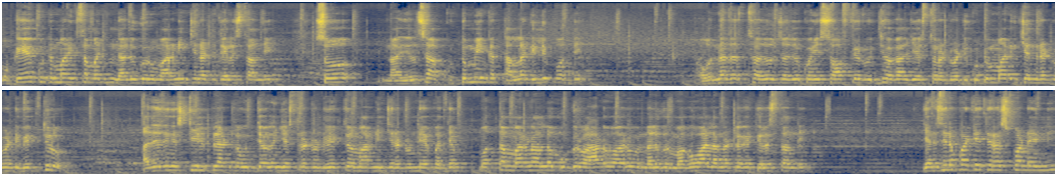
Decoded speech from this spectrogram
ఒకే కుటుంబానికి సంబంధించిన నలుగురు మరణించినట్టు తెలుస్తుంది. సో నాకు తెలిసి ఆ కుటుంబం ఇంకా తల్లడిల్లిపోద్ది. ఉన్నత చదువులు చదువుకొని సాఫ్ట్వేర్ ఉద్యోగాలు చేస్తున్నటువంటి కుటుంబానికి చెందినటువంటి వ్యక్తులు అదేవిధంగా స్టీల్ ప్లాంట్లో ఉద్యోగం చేస్తున్నటువంటి వ్యక్తులు మరణించినటువంటి నేపథ్యం. మొత్తం మరణాల్లో ముగ్గురు ఆడవారు నలుగురు మగవాళ్ళు అన్నట్లుగా తెలుస్తుంది. జనసేన పార్టీ అయితే రెస్పాండ్ అయింది.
